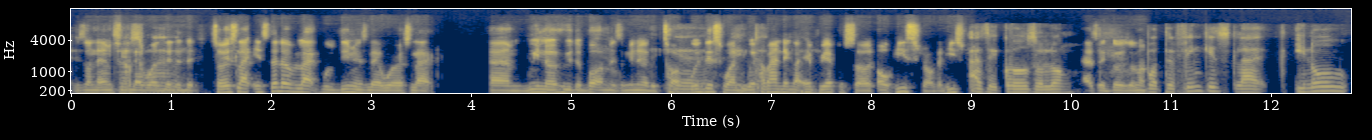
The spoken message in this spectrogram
is on the MC that's level? And da, da, da. So it's like instead of like with Demons Slayer where it's like um we know who the bottom is and we know the top. Yeah, with this one we're top. finding out every episode oh he's strong and he's strong As it goes along. as it goes along. But the thing is, like, you know,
